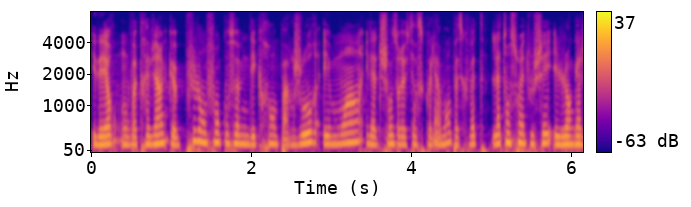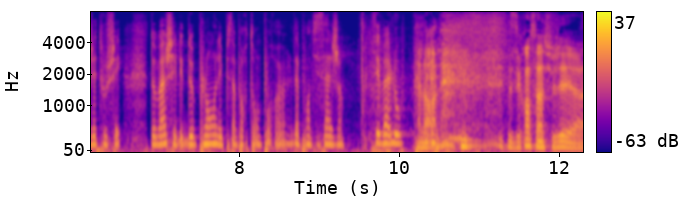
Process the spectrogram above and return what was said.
Et d'ailleurs, on voit très bien que plus l'enfant consomme d'écran par jour, et moins il a de chances de réussir scolairement, parce qu'en fait, l'attention est touchée et le langage est touché. Dommage, c'est les deux plans les plus importants pour euh, l'apprentisage. C'est ballot, Alors, les écrans, c'est un sujet, euh,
